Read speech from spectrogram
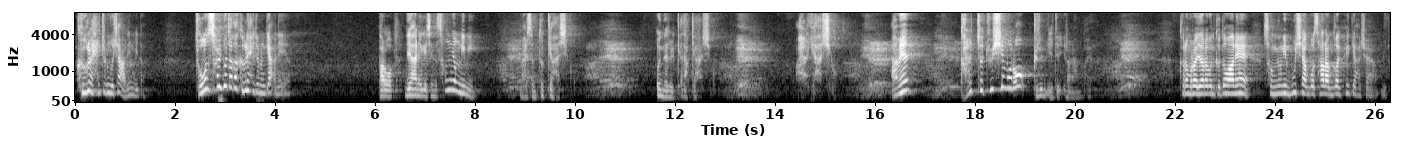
그걸 해주는 것이 아닙니다. 좋은 설교자가 그걸 해주는 게 아니에요. 바로 내 안에 계신 성령님이 말씀 듣게 하시고 은혜를 깨닫게 하시고 알게 하시고 아멘? 가르쳐 주심으로 그런 일들이 일어난 거예요. 그러므로 여러분 그동안에 성령님 무시하고 걸 회개하셔야 합니다.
